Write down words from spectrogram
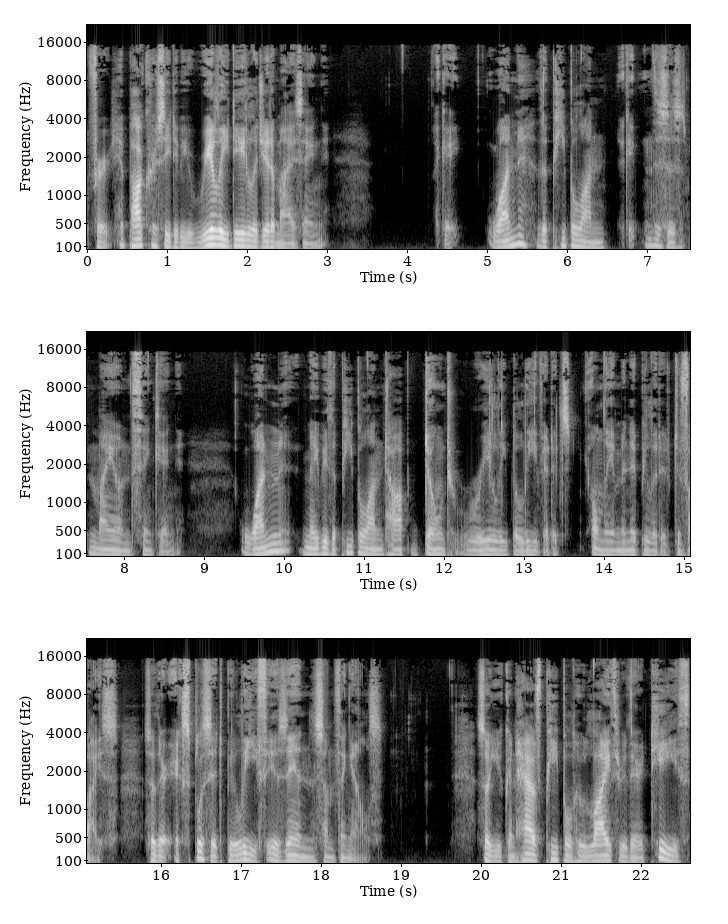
for hypocrisy to be really delegitimizing, okay, one, the people on, okay, this is my own thinking. One, maybe the people on top don't really believe it. It's only a manipulative device. So their explicit belief is in something else. So you can have people who lie through their teeth,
